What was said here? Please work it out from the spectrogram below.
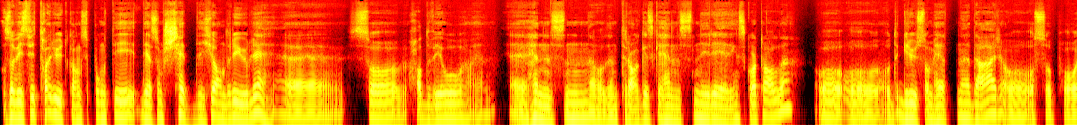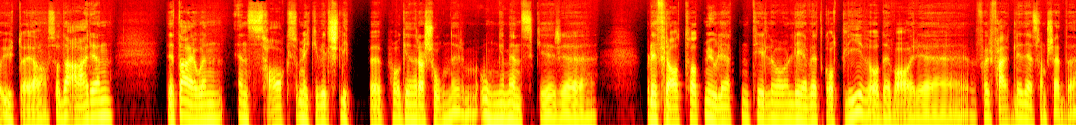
altså hvis vi tar utgangspunkt i det som skjedde 22. juli, eh, så hadde vi jo eh, hendelsen og den tragiske hendelsen i regjeringskvartalet, og, og, og grusomhetene der, og også på Utøya. Så det er en Dette er jo en, en sak som ikke vil slippe på generasjoner. Unge mennesker eh, ble fratatt muligheten til å leve et godt liv, og det var forferdelig, det som skjedde.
